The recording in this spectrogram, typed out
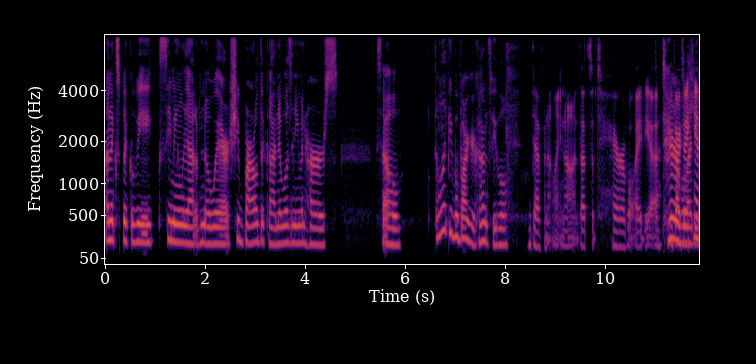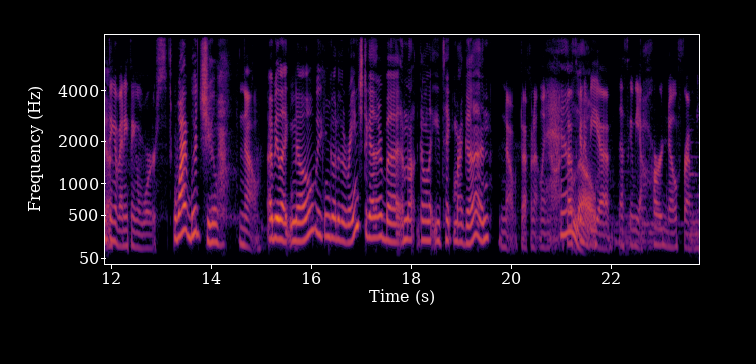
unexplicably seemingly out of nowhere. She borrowed the gun. It wasn't even hers. So don't let people borrow your guns people Definitely not. That's a terrible idea. Terrible In fact, I can't think of anything worse. why would you No. i'd be like no we can go to the range together but i'm not gonna let you take my gun No, definitely not. Hell that's gonna be a that's gonna be a hard no from me.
